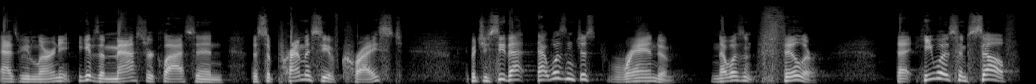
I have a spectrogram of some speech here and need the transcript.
as we learn, he gives a master class in the supremacy of Christ. But you see, that, that wasn't just random, and that wasn't filler. That he was himself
